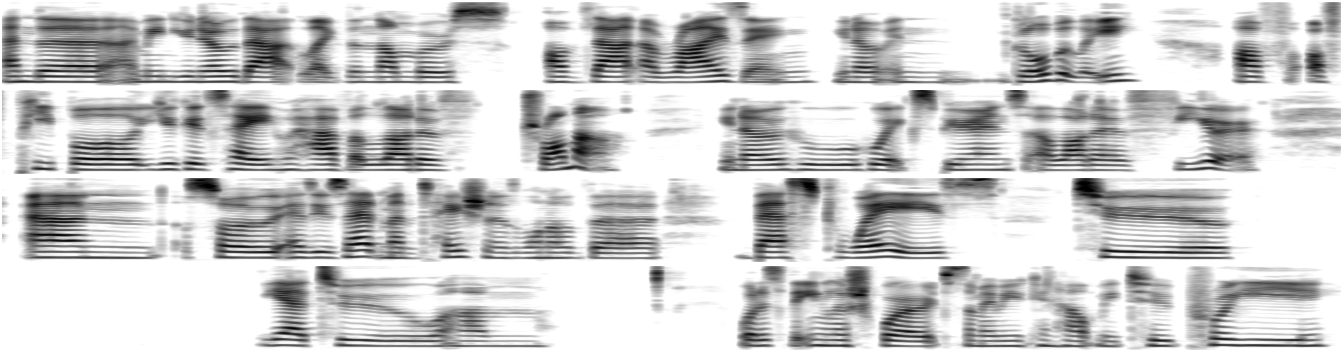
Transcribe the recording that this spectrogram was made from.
and the, I mean, you know that like the numbers of that are rising, you know, in globally of, of people you could say who have a lot of trauma, you know, who, who experience a lot of fear. And so, as you said, meditation is one of the best ways to, yeah, to, um, what is the English word? So maybe you can help me to pre,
